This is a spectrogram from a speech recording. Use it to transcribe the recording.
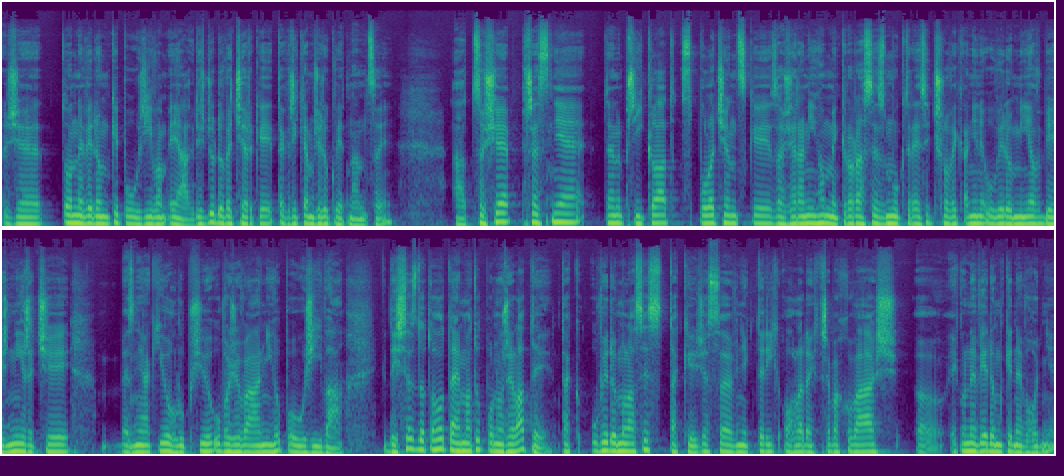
že to nevědomky používám i já. Když jdu do večerky, tak říkám, že jdu k Větnamci. A což je přesně ten příklad společensky zažraného mikrorasismu, který si člověk ani neuvědomí a v běžné řeči bez nějakého hlubšího uvažování ho používá. Když se do toho tématu ponořila ty, tak uvědomila jsi taky, že se v některých ohledech třeba chováš uh, jako nevědomky nevhodně?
